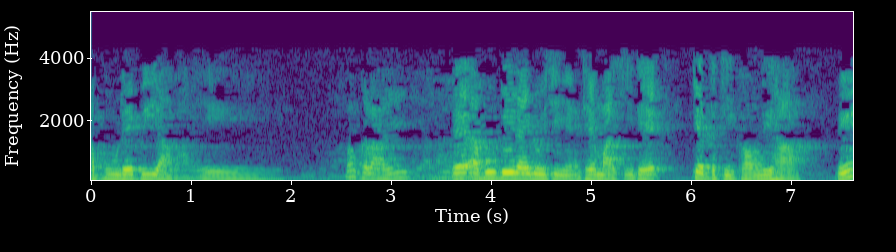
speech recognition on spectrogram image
အပူလည်းပေးရပါတယ် ဟုတ်ကလားအဲအပူပေးလိုက်လို့ရှိရင်အထဲမှာရှိတဲ့ကြက်တတိကောင်လေးဟာဟင်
